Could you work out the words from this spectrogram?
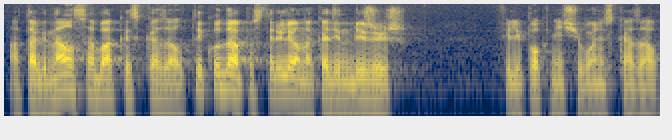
отогнал собак и сказал, «Ты куда, постреленок, один бежишь?» Филиппок ничего не сказал.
